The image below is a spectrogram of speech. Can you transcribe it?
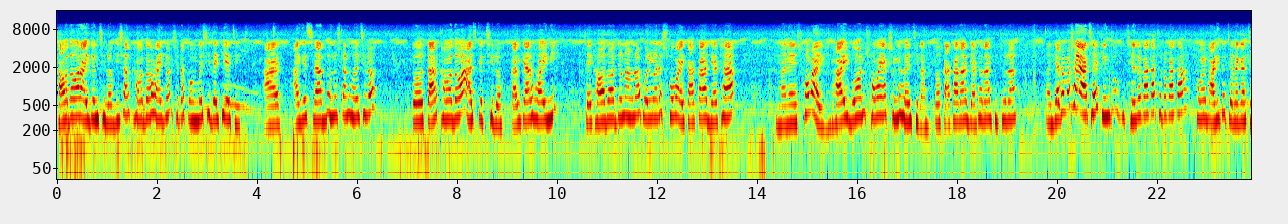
খাওয়া দাওয়ার আয়োজন ছিল। বিশাল খাওয়া দাওয়ার আয়োজন সেটা কম বেশি দেখিয়েছি। আর আগে শ্রাদ্ধ অনুষ্ঠান হয়েছিল তো তার খাওয়া দাওয়া আজকে ছিল। কালকে আর হয়নি। সেই খাওয়া দাওয়ার জন্য আমরা পরিবারের সবাই, কাকা, জ্যাঠা মানে সবাই, ভাই, বোন, সবাই একসঙ্গে হয়েছিলাম। তো কাকারা, জ্যাঠারা কিছুরা জ্যাঠামশাই আছে, কিন্তু ছেজো কাকা, ছোট কাকা সবাই বাড়িতে চলে গেছে,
